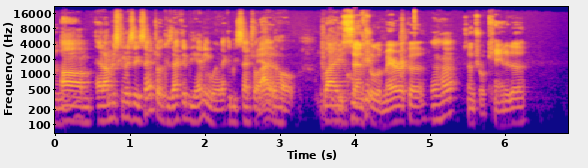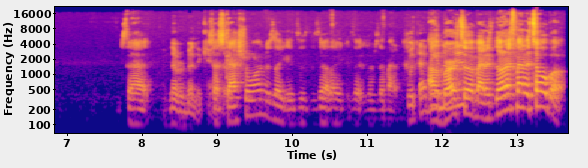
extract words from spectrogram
Mhm. um, and I'm just gonna say Central because that could be anywhere. That could be Central Yeah. Idaho, like Central America, Uh huh. Central Canada. Is that I've never been to Canada. Saskatchewan? Is like is, is that like is that, is that Manitoba? Would that be the Alberta? middle? No, that's Manitoba.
